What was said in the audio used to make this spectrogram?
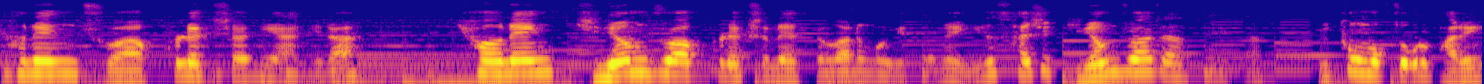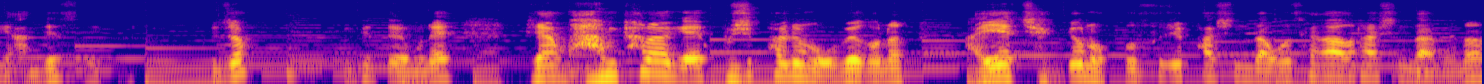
현행 주화 콜렉션이 아니라 현행 기념 주화 콜렉션에 들어가는 거기 때문에 이거 사실 기념 주화지 않습니까? 유통 목적으로 발행이 안 됐으니까. 그죠? 그렇기 때문에 그냥 마음 편하게 98년 500원은 아예 제껴놓고 수집하신다고 생각을 하신다면은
